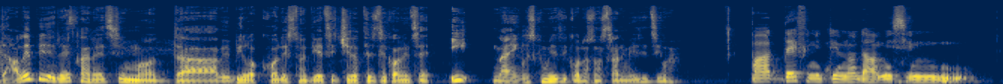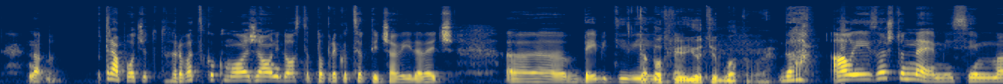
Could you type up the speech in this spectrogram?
Da li bi rekla recimo da bi bilo korisno djeci čitati slikovnice i na engleskom jeziku, odnosno na stranim jezicima? Pa definitivno da, mislim, na, treba početi od hrvatskog može, oni dosta to preko crtića vide već uh, Baby TV. Kad otkriju YouTube, gotovo je. Da, ali zašto ne, mislim, uh,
